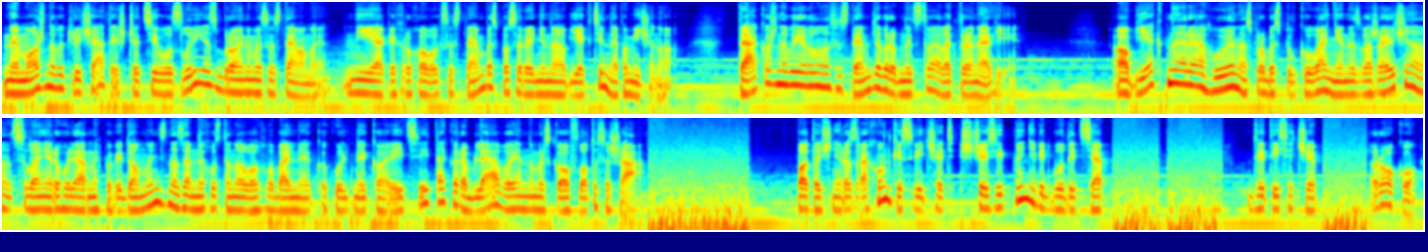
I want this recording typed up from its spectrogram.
Не можна виключати, що ці вузли є збройними системами, ніяких рухових систем безпосередньо на об'єкті не помічено. Також не виявлено систем для виробництва електроенергії. Об'єкт не реагує на спроби спілкування, незважаючи на надсилання регулярних повідомлень з наземних установок глобальної окультної коаліції та корабля воєнно-морського флоту США. Поточні розрахунки свідчать, що зіткнення відбудеться 2000 року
